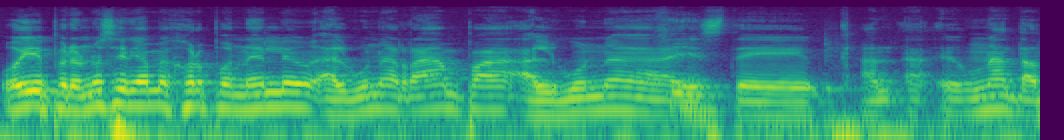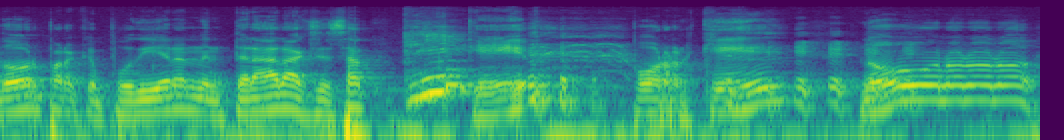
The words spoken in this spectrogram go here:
Oye, pero ¿no sería mejor ponerle alguna rampa, alguna, este, un andador para que pudieran entrar, accesar? ¿Qué? ¿Qué? ¿Por qué? No, no, no, no,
